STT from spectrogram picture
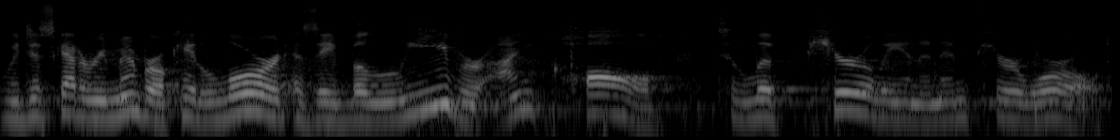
we just got to remember okay, Lord, as a believer, I'm called to live purely in an impure world.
